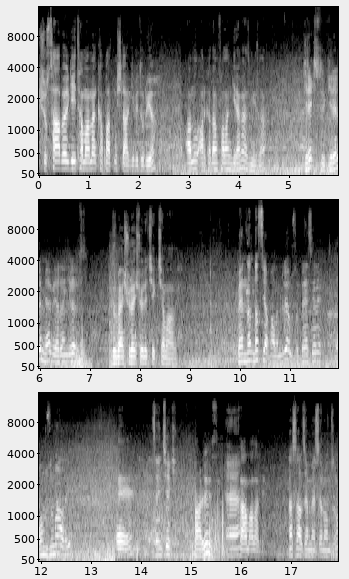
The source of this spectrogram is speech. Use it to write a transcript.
şu sağ bölgeyi tamamen kapatmışlar gibi duruyor. Anıl arkadan falan giremez miyiz lan? Girek istiyor. Girelim ya bir yerden gireriz. Dur ben şurayı şöyle çekeceğim abi. Ben na- nasıl yapalım biliyor musun? Ben seni omzuma alayım. Ee? Sen çek. Harbi misin? He. Tamam al hadi. Nasıl alacağım ben seni omzuma?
